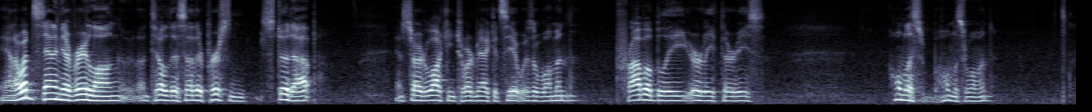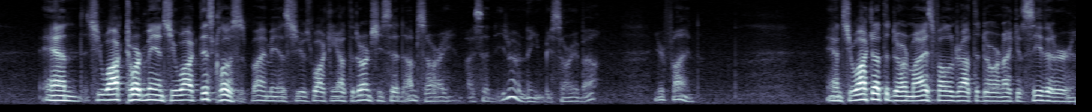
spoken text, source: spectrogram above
And I wasn't standing there very long until this other person stood up and started walking toward me. I could see it was a woman, probably early 30s, homeless, homeless woman. And she walked toward me and she walked this close by me as she was walking out the door and she said, I'm sorry. I said, You don't have anything to be sorry about. You're fine. And she walked out the door, and my eyes followed her out the door, and I could see that her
